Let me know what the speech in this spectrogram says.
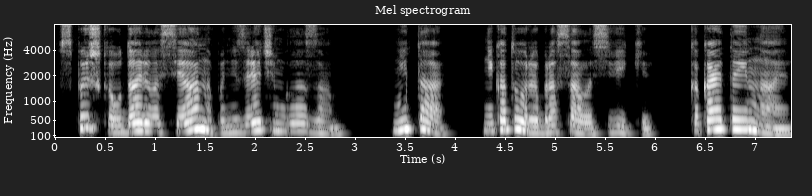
Вспышка ударила Сиана по незрячим глазам. Не та, не которая бросалась Вики, какая-то иная.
